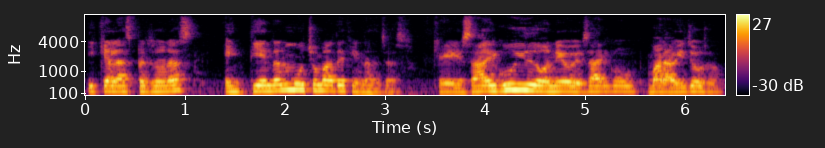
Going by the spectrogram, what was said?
y que las personas entiendan mucho más de finanzas, que es algo idóneo, es algo maravilloso,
